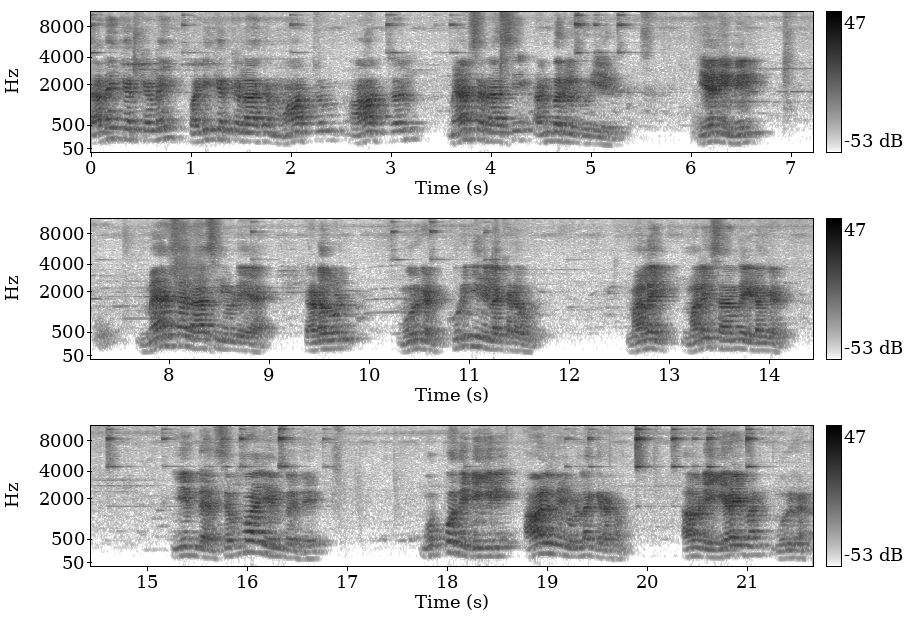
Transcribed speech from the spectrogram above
தடைக்கற்களை படிக்கற்களாக மாற்றும் ஆற்றல் மேஷ ராசி அன்பர்களுக்குரியது. ஏனெனில் மேஷ ராசியினுடைய கடவுள் முருகன் குறிஞ்சி நிலக்கடவுள் மலை மலை சார்ந்த இடங்கள். இந்த செவ்வாய் என்பது முப்பது டிகிரி ஆளுமை உள்ள கிரகம். அவருடைய இறைவன் முருகன்.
